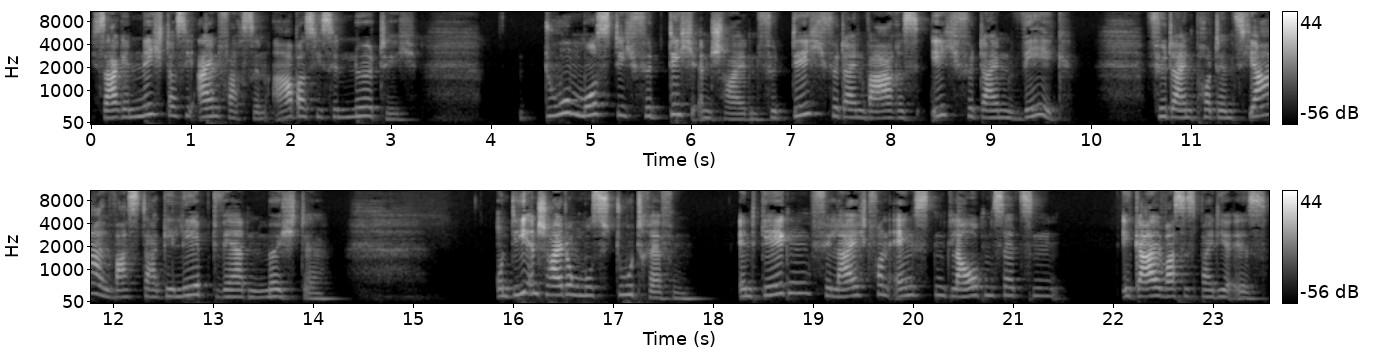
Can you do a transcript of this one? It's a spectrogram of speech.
Ich sage nicht, dass sie einfach sind, aber sie sind nötig. Du musst dich für dich entscheiden, für dich, für dein wahres Ich, für deinen Weg, für dein Potenzial, was da gelebt werden möchte. Und die Entscheidung musst du treffen. Entgegen vielleicht von Ängsten, Glaubenssätzen, egal was es bei dir ist.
